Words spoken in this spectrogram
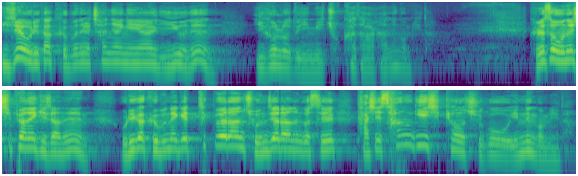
이제 우리가 그분을 찬양해야 할 이유는 이걸로도 이미 족하다라는 겁니다. 그래서 오늘 시편의 기자는 우리가 그분에게 특별한 존재라는 것을 다시 상기시켜 주고 있는 겁니다.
